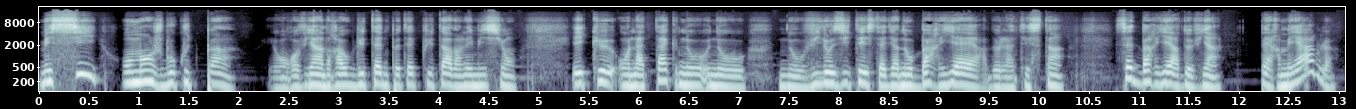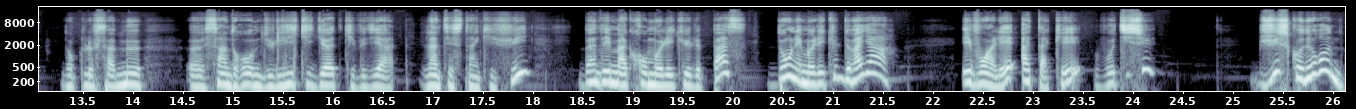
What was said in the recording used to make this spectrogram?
Mais si on mange beaucoup de pain, on reviendra au gluten peut-être plus tard dans l'émission, et que on attaque nos, nos, villosités, c'est-à-dire nos barrières de l'intestin, cette barrière devient perméable, donc le fameux euh, syndrome du leaky gut qui veut dire l'intestin qui fuit, ben des macromolécules passent, dont les molécules de Maillard, et vont aller attaquer vos tissus, jusqu'aux neurones.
